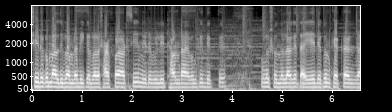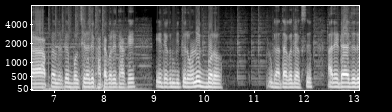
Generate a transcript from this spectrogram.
সেই রকম মালদ্বীপে আমরা বিকেলবেলা সার্ফার আসছি নিরিবিলি, ঠান্ডা এবং কি দেখতে অনেক সুন্দর লাগে। তাই এই দেখুন একটা আপনাদেরকে বলছি না যে খাতা করে থাকে। এই দেখুন ভিতরে অনেক বড় গাঁথা করে রাখছে। আর এটা যদি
